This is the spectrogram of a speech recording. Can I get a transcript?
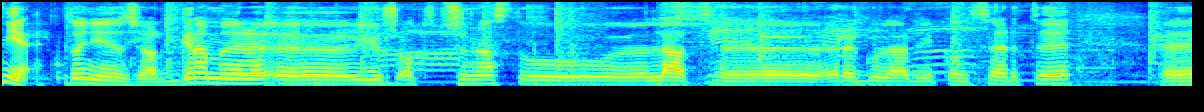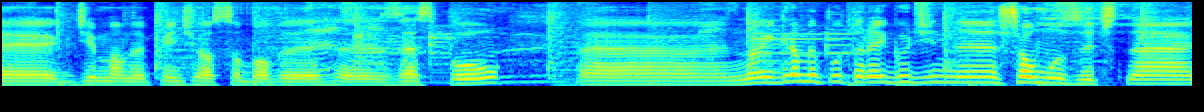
Nie, to nie jest żart. Gramy e, już od 13 lat e, regularnie koncerty, e, gdzie mamy pięcioosobowy e, zespół. E, no i gramy półtorej godziny show muzyczne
